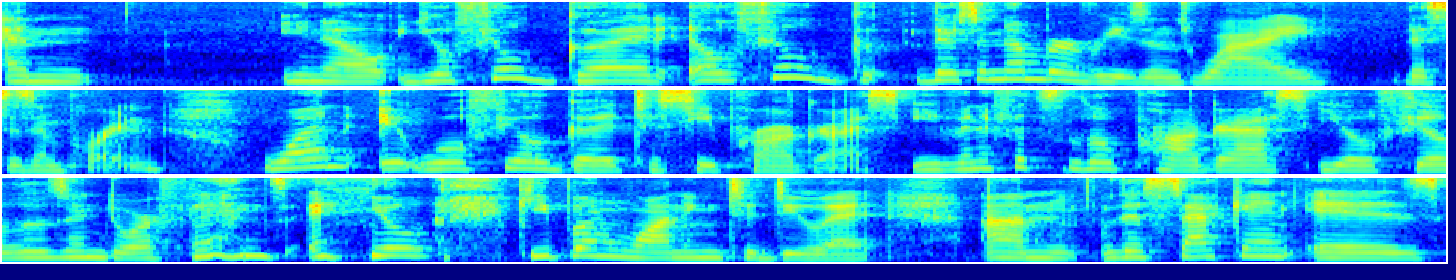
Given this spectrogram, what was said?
and you know, you'll feel good. It'll feel good. There's a number of reasons why this is important. One, it will feel good to see progress. Even if it's little progress, you'll feel those endorphins and you'll keep on wanting to do it. Um, the second is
